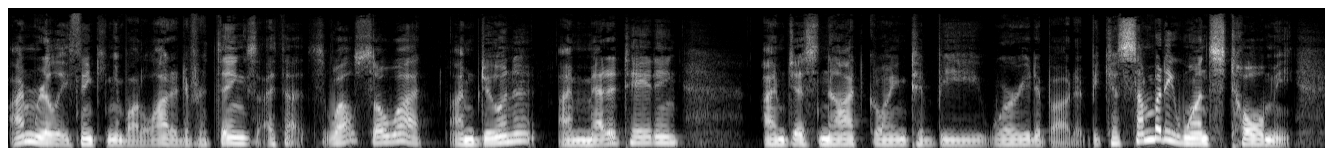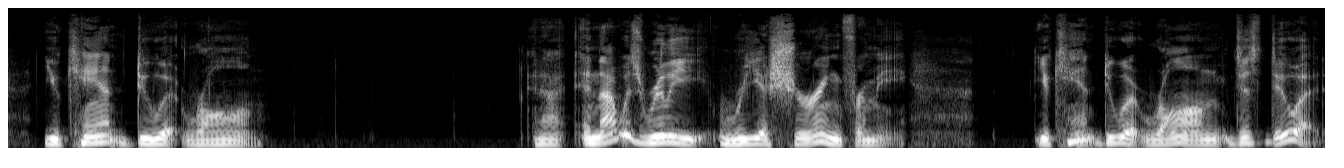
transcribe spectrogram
I'm really thinking about a lot of different things, I thought, well, so what? I'm doing it. I'm meditating. I'm just not going to be worried about it because somebody once told me, you can't do it wrong. And I, and that was really reassuring for me. You can't do it wrong, just do it.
